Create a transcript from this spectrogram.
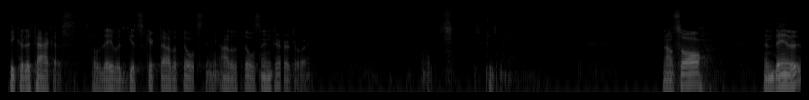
He could attack us. So David gets kicked out of Philistine, out of the Philistine territory. Excuse me. Now Saul and Dana,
